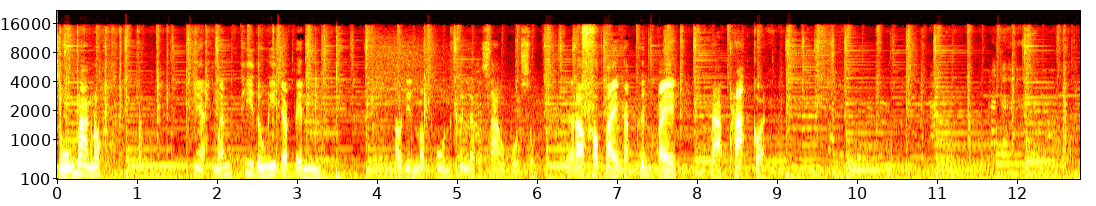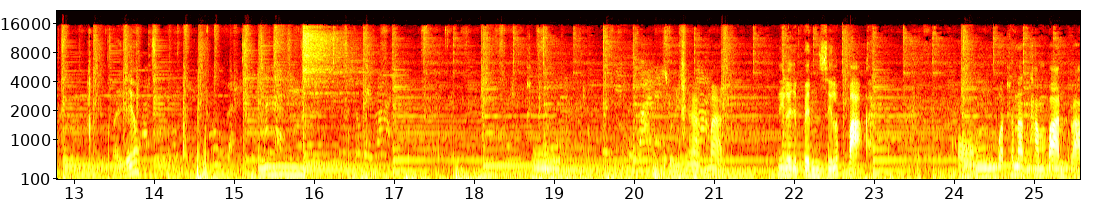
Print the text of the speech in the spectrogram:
สูงมากเนาะ เนี่ยเหมือนที่ตรงนี้จะเป็นเอาดินมาพูนขึ้นแล้วก็สร้างอุโบสถเดี๋ยวเราเข้าไปครับขึ้นไปกราบพระก่อนไปเร็วอืมโอ้สวยงามมาก นี่ก็จะเป็นศิลปะของวัฒนธรรมบ้านเรา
